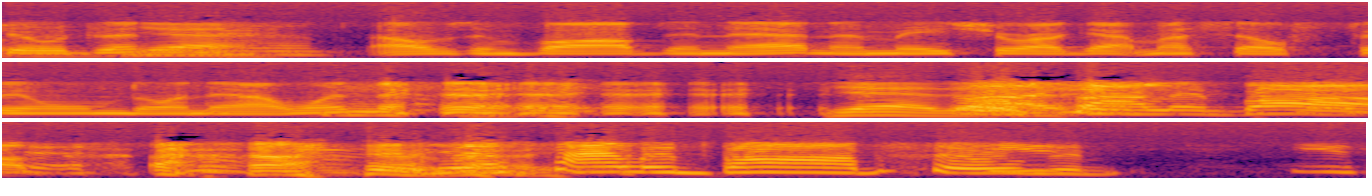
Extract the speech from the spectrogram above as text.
Children. Children. Yeah. I was involved in that, and I made sure I got myself filmed on that one. Yeah, So that- Silent Bob. yeah, Silent Bob filmed He's, him. he's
